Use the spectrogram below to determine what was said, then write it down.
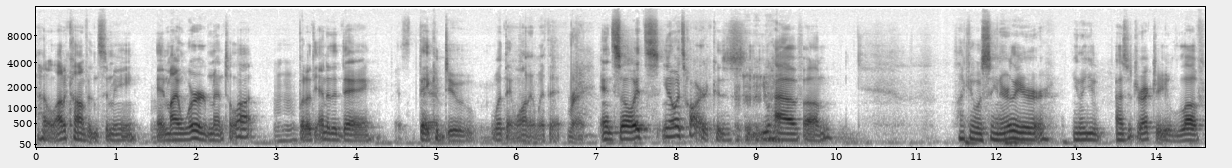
had a lot of confidence in me, and my word meant a lot. But at the end of the day, It's they could do what they wanted with it. Right. And so it's you know it's hard because you have um, like I was saying earlier, you know, you as a director, you love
